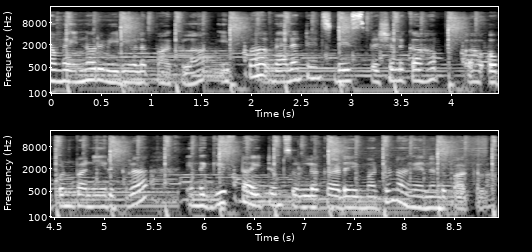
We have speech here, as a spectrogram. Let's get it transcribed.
நம்ம இன்னொரு வீடியோவில் பார்க்கலாம். இப்போ வேலண்டைன்ஸ் டே ஸ்பெஷலுக்காக ஓப்பன் பண்ணியிருக்கிற இந்த கிஃப்ட் ஐட்டம்ஸ் உள்ள கடை மட்டும் நாங்கள் என்னென்னு பார்க்கலாம்.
